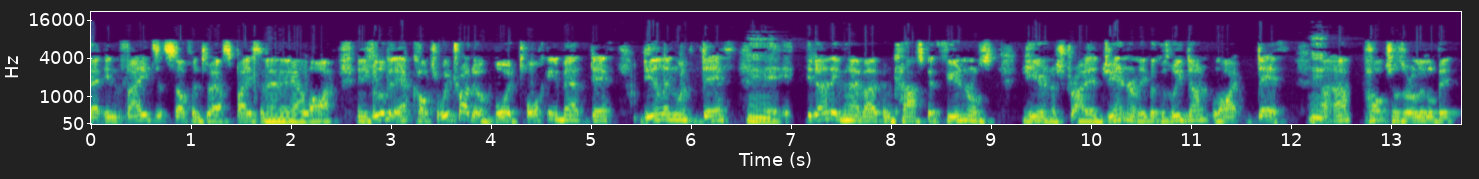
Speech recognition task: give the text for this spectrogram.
that invades itself into our space and in our life. And if you look at our culture, we try to avoid talking about death, dealing with death. Mm. You don't even have open casket funerals here in Australia generally because we don't like death. Mm. Uh, other cultures are a little bit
